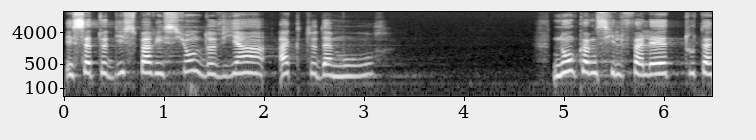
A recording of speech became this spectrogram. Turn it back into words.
Et cette disparition devient acte d'amour, non comme s'il fallait tout à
